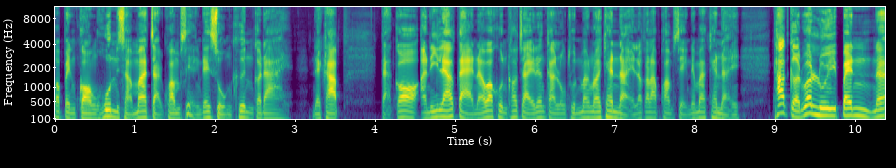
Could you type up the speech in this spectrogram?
ก็เป็นกองหุ้นสามารถจัดความเสี่ยงได้สูงขึ้นก็ได้นะครับ แต่ก็อันนี้แล้วแต่นะว่าคุณเข้าใจเรื่องการลงทุนมากน้อยแค่ไหน แล้วก็รับความเสี่ยงได้มากแค่ไหน ถ้าเกิดว่าลุยเป็นนะ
